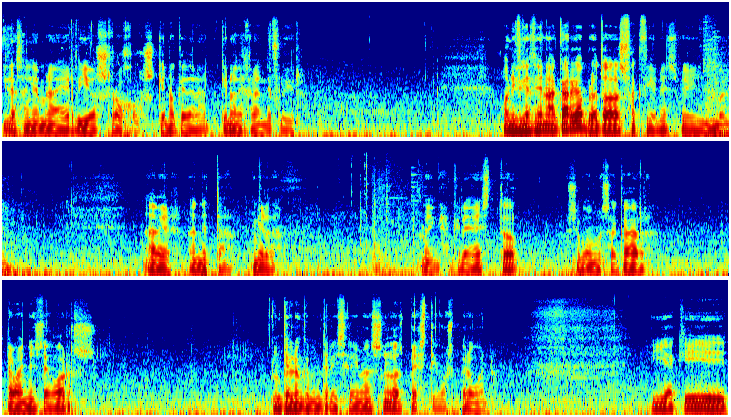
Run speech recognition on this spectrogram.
y la sangre emana de ríos rojos que no, quedarán, que no dejarán de fluir. Bonificación a la carga, pero a todas las facciones. A ver, ¿dónde está? Mierda. Venga, crea esto. Si podemos sacar rebaños de gors. Aunque lo que me interesaría más son los véstigos, pero bueno. Y aquí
